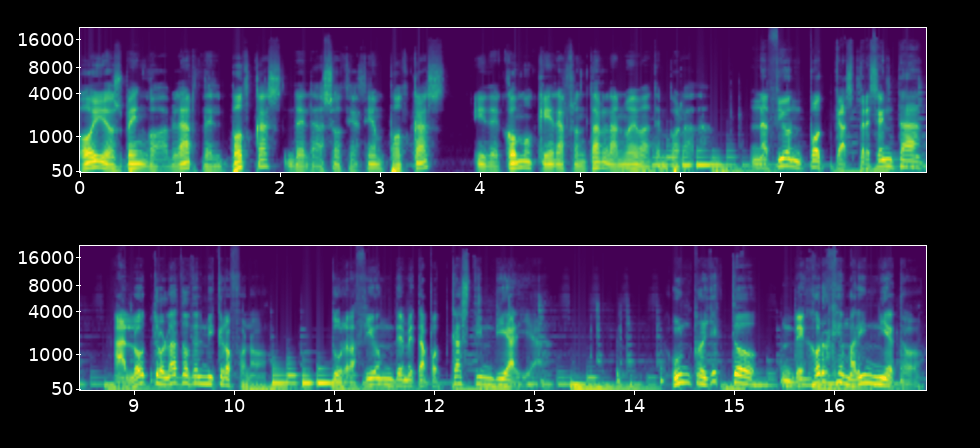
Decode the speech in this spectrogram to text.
Hoy os vengo a hablar del podcast de la Asociación Podcast y de cómo quiere afrontar la nueva temporada. Nación Podcast presenta Al otro lado del micrófono, tu ración de Metapodcasting Diaria. Un proyecto de Jorge Marín Nieto.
